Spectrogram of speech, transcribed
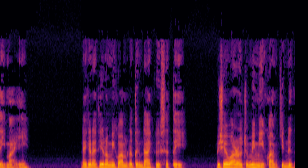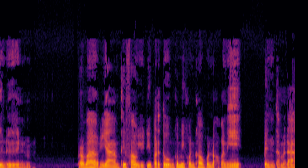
ติไหม ในขณะที่เรามีความระลึกได้คือสติ ไม่ใช่ว่าเราจะไม่มีความคิดนึกอื่น ๆ เพราะว่ายามที่เฝ้าอยู่ที่ประตูก็มีคนเข้าคนออกอันนี้ เป็นธรรมดา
